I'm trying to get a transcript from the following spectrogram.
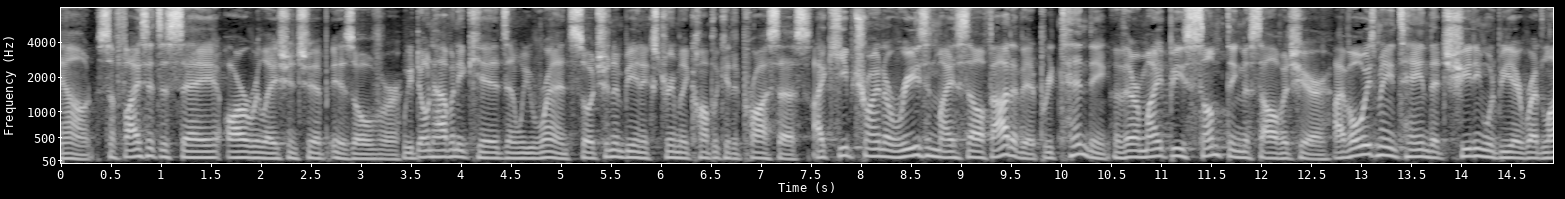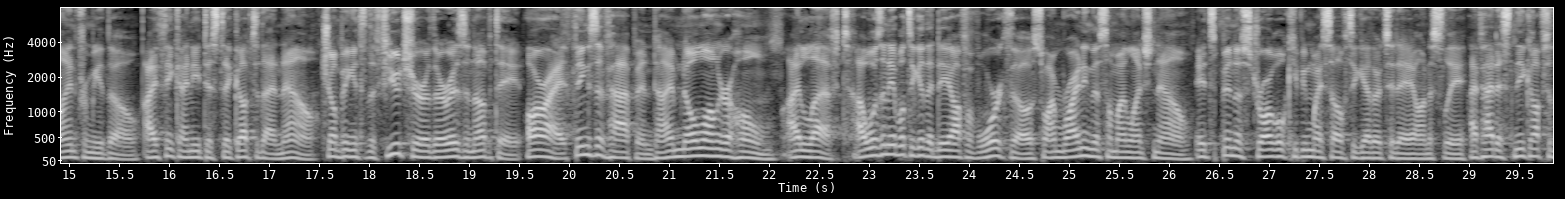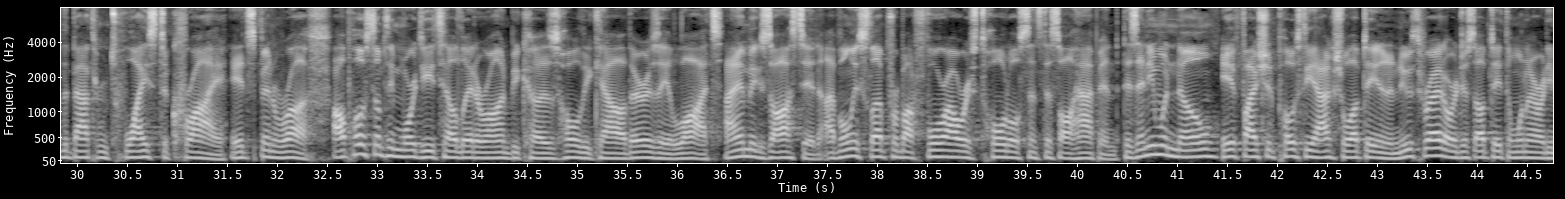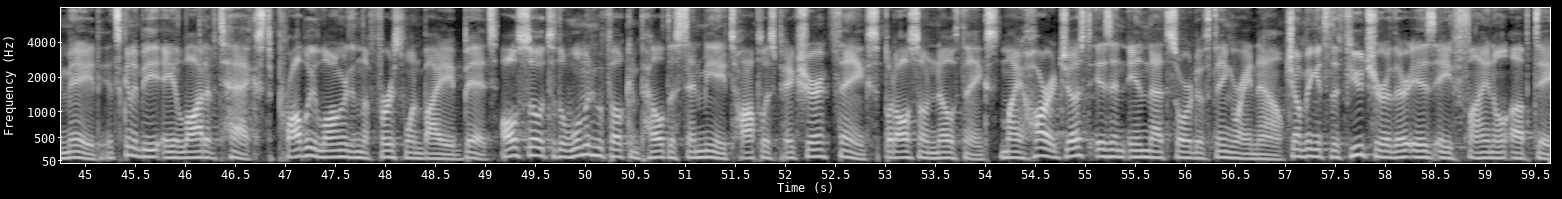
out. Suffice it to say, our relationship is over. We don't have any kids and we rent, so it shouldn't be an extremely complicated process. I keep trying to reason myself out of it, pretending there might be something to salvage here. I've always maintained that cheating would be a red line for me, though. I think I need to stick up to that now. Jumping into the future, there is an update. Alright, things have happened. I am no longer home. I left. I wasn't able to get the day off of work, though, so I'm writing this on my lunch now. It's been a struggle keeping myself together today, honestly. I've had to sneak off to the bathroom twice to cry. It's been rough. I'll post something more detailed later on because holy cow, there is a lot. I am exhausted. I've only slept for about four hours total since this all happened. Does anyone know if I should post the actual update in a new thread or just update the one I already made? It's going to be a lot of text, probably longer than the first one by a bit. Also, to the woman who felt compelled to send me a topless picture, thanks, but also no thanks. My heart just isn't in that sort of thing right now. Jumping into the future, there is a final update.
